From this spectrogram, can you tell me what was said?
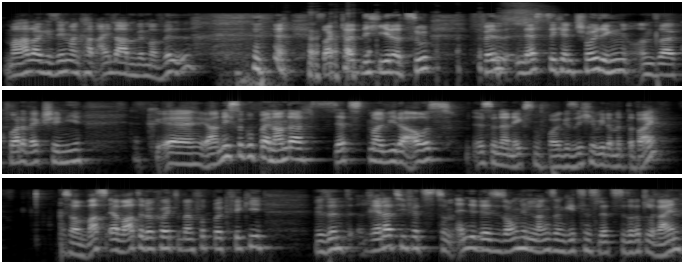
Man hat ja gesehen, man kann einladen, wenn man will. Sagt halt nicht jeder zu. Phil lässt sich entschuldigen, unser Quarterback-Genie äh, ja, nicht so gut beieinander, setzt mal wieder aus, ist in der nächsten Folge sicher wieder mit dabei. Also, was erwartet euch heute beim Football Quickie? Wir sind relativ jetzt zum Ende der Saison hin, langsam geht's ins letzte Drittel rein.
